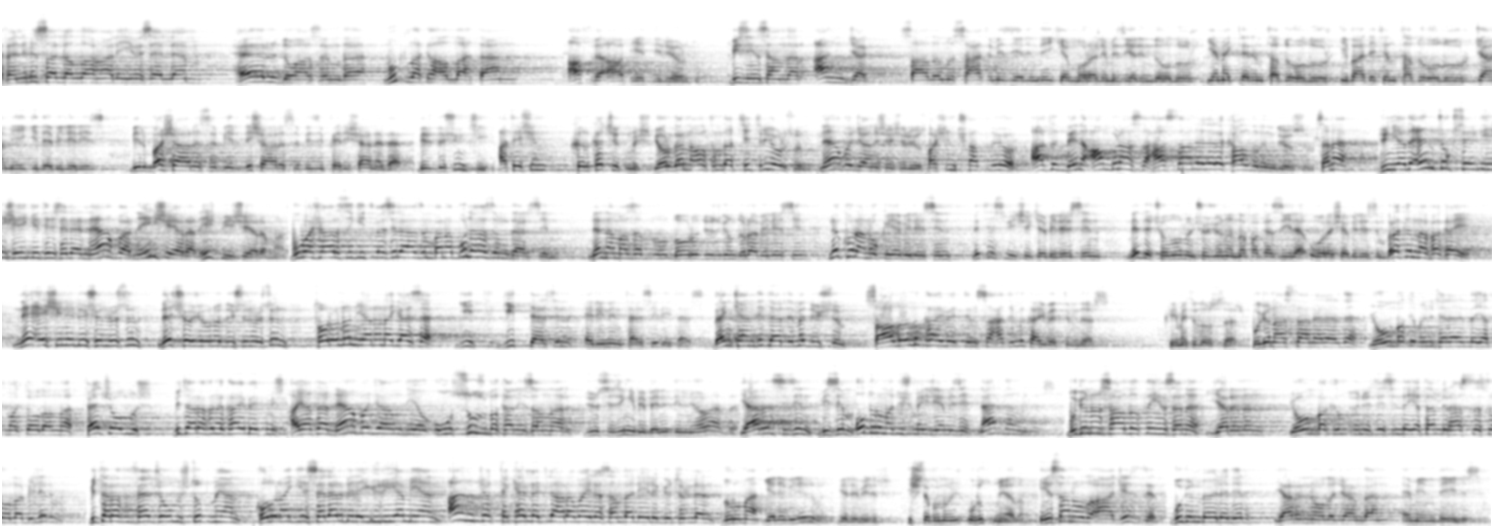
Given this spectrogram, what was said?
Efendimiz sallallahu aleyhi ve sellem her duasında mutlaka Allah'tan af ve afiyet diliyordu. Biz insanlar ancak sağlığımız, saatimiz yerindeyken moralimiz yerinde olur, yemeklerin tadı olur, ibadetin tadı olur, camiye gidebiliriz. Bir baş ağrısı, bir diş ağrısı bizi perişan eder. Bir düşün ki ateşin kırka çıkmış, yorganın altında titriyorsun. Ne yapacağını şaşırıyorsun. Başın çatlıyor. Artık beni ambulansla hastanelere kaldırın diyorsun. Sana dünyada en çok sevdiğin şeyi getirseler ne yapar, ne işe yarar? Hiçbir işe yaramaz. Bu baş ağrısı gitmesi lazım, bana bu lazım dersin. Ne namaza do- doğru düzgün durabilirsin, ne Kur'an okuyabilirsin, ne tesbih çekebilirsin, ne de çoluğunun çocuğunun nafakasıyla uğraşabilirsin. Bırakın nafakayı. Ne eşini düşünürsün, ne çocuğunu düşünürsün. Torunun yanına gelse git, git dersin, elinin tersiyle itersin. Ben kendi derdime düştüm. Sağlığımı kaybettim, sıhhatimi kaybettim dersin. Kıymetli dostlar, bugün hastanelerde, yoğun bakım ünitelerinde yatmakta olanlar, felç olmuş, bir tarafını kaybetmiş, hayata ne yapacağım diye umutsuz bakan insanlar dün sizin gibi beni dinliyorlardı. Yarın sizin, bizim o duruma düşmeyeceğimizi nereden biliriz? Bugünün sağlıklı insanı, yarının yoğun bakım ünitesinde yatan bir hastası olabilir mi? Bir tarafı felç olmuş tutmayan, koluna girseler bile yürüyemeyen, ancak tekerlekli arabayla sandalyeyle götürülen duruma gelebilir mi? Gelebilir. İşte bunu unutmayalım. İnsanoğlu acizdir. Bugün böyledir, yarın ne olacağından emin değiliz.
